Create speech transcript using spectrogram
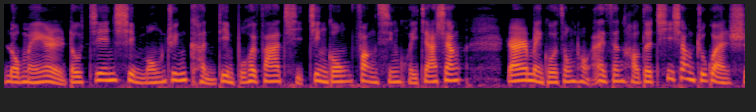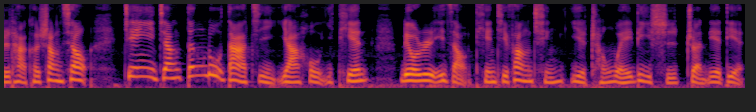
隆美尔都坚信盟军肯定不会发起进攻，放心回家乡。然而，美国总统艾森豪的气象主管史塔克上校建议将登陆大计压后一天。六日一早，天气放晴，也成为历史转捩点。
